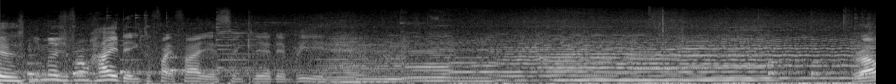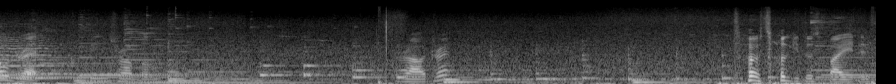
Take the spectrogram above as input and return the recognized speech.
Emerges, emerge from hiding to fight fires and clear debris. Could be in trouble. Roudred? Tahu gitu spiders.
